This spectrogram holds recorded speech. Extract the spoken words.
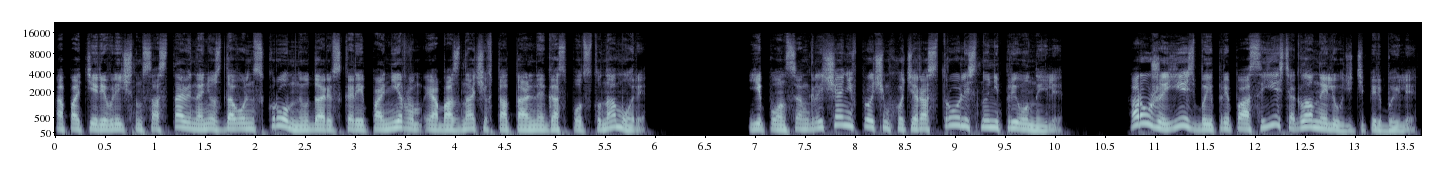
а потери в личном составе нанес довольно скромный, ударив скорее по нервам и обозначив тотальное господство на море. Японцы и англичане, впрочем, хоть и расстроились, но не приуныли. Оружие есть, боеприпасы есть, а главное люди теперь были.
